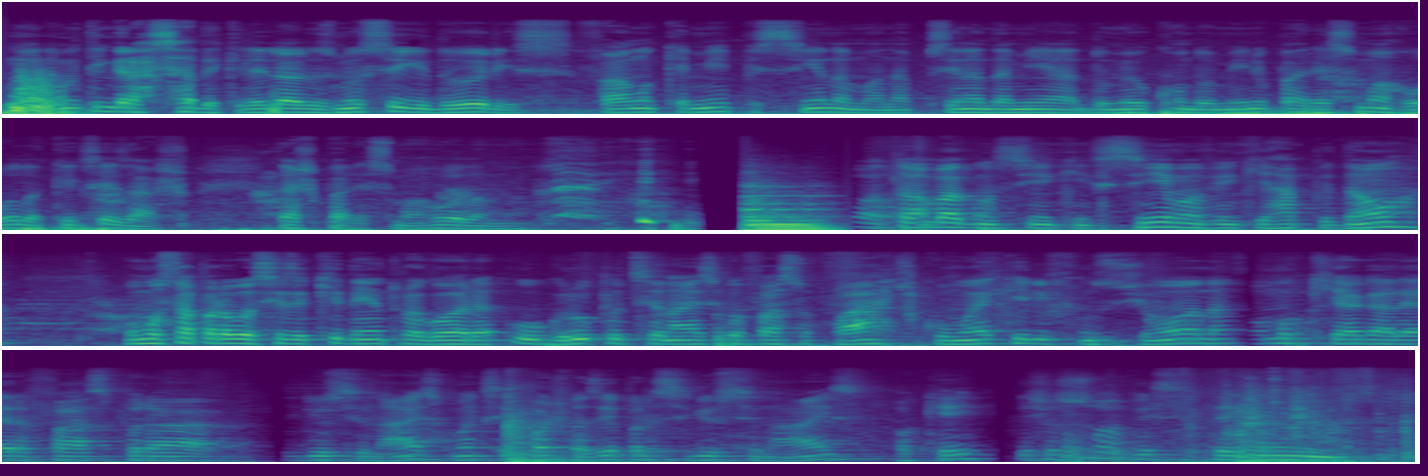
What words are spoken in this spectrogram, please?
Mano, é muito engraçado aquilo ali, olha, os meus seguidores falam que a minha piscina, mano A piscina da minha, do meu condomínio parece uma rola O que, que vocês acham? Vocês acham que parece uma rola, mano? Ó, tá uma baguncinha aqui em cima, vem aqui rapidão Vou mostrar para vocês aqui dentro agora o grupo de sinais que eu faço parte, como é que ele funciona, como que a galera faz para seguir os sinais, como é que você pode fazer para seguir os sinais, ok? Deixa eu só ver se tem um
